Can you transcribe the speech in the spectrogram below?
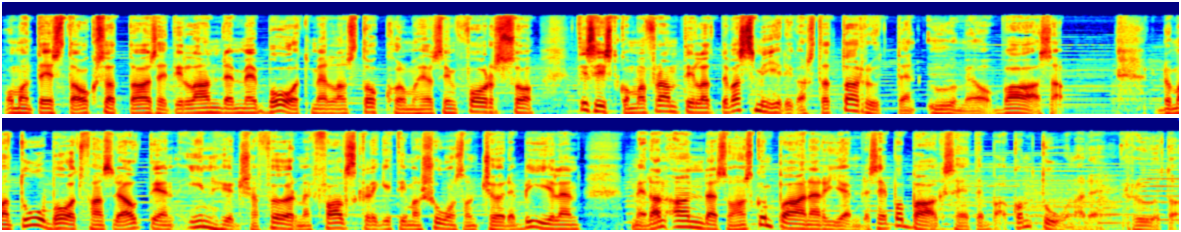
Och man testade också att ta sig till landet med båt mellan Stockholm och Helsingfors och till sist kom man fram till att det var smidigast att ta rutten Umeå-Vasa. Då man tog båt fanns det alltid en inhyrd chaufför med falsk legitimation som körde bilen medan Anders och hans kumpaner gömde sig på baksätet bakom tonade rutor.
